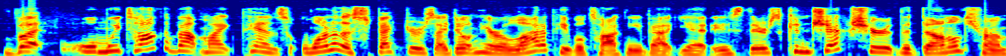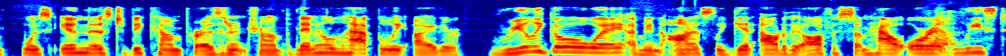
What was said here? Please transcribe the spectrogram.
But when we talk about Mike Pence, one of the specters I don't hear a lot of people talking about yet is there's conjecture that Donald Trump was in this to become President Trump, and then he'll happily either really go away, I mean honestly get out of the office somehow, or at least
